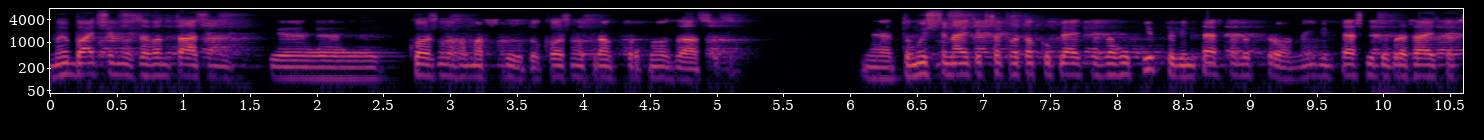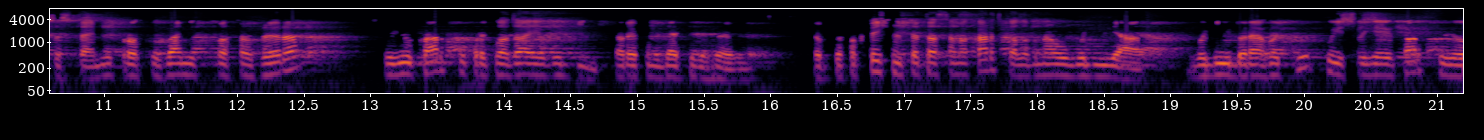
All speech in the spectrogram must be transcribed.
Ми бачимо завантаженість е, кожного маршруту, кожного транспортного засобу. Е, Тому що навіть якщо квиток купляється за готівку, він теж електронний, він теж відображається в системі. Просто замість пасажира свою картку прикладає водій з тарифом 10 гривень. Тобто, фактично, це та сама картка, але вона у водія. Водій бере готівку і своєю карткою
